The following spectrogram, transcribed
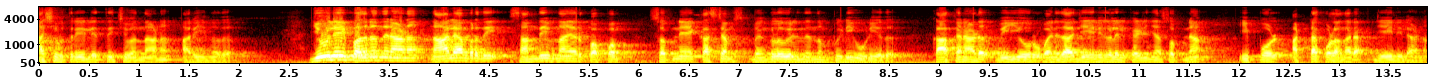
ആശുപത്രിയിൽ എത്തിച്ചുവെന്നാണ് അറിയുന്നത്. ജൂലൈ പതിനൊന്നിനാണ് നാലാം പ്രതി സന്ദീപ് നായർക്കൊപ്പം സ്വപ്നയെ കസ്റ്റംസ് ബംഗളൂരിൽ നിന്നും പിടികൂടിയത്. കാക്കനാട് വിയ്യൂർ വനിതാ ജയിലുകളിൽ കഴിഞ്ഞ സ്വപ്ന ഇപ്പോൾ അട്ടക്കുളങ്ങര ജയിലിലാണ്.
